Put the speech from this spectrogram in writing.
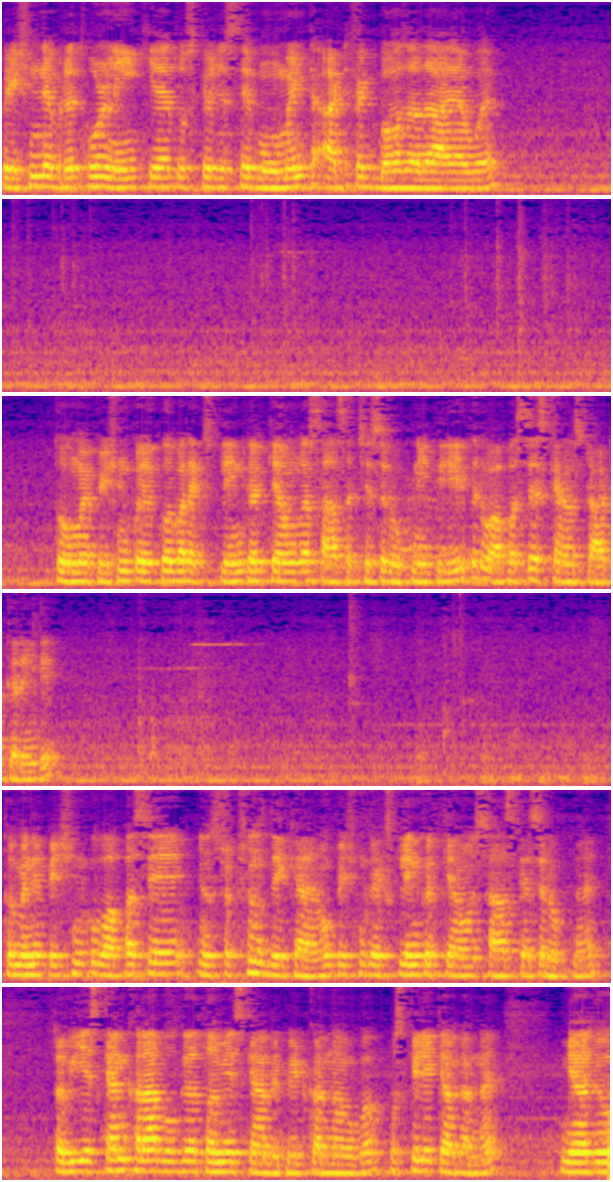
पेशेंट ने ब्रेथ होल्ड नहीं किया है तो उसकी वजह से मूवमेंट आर्टिफेक्ट बहुत ज़्यादा आया हुआ है। तो मैं पेशेंट को एक और बार एक्सप्लेन करके आऊँगा सांस अच्छे से रोकने के लिए, फिर वापस से स्कैन स्टार्ट करेंगे। तो मैंने पेशेंट को वापस से इंस्ट्रक्शंस दे के आया हूँ। पेशेंट को एक्सप्लेन करके आया हूँ सांस कैसे रोकना है। तो अभी ये स्कैन खराब हो गया तो हमें स्कैन रिपीट करना होगा। उसके लिए क्या करना है? यहाँ जो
